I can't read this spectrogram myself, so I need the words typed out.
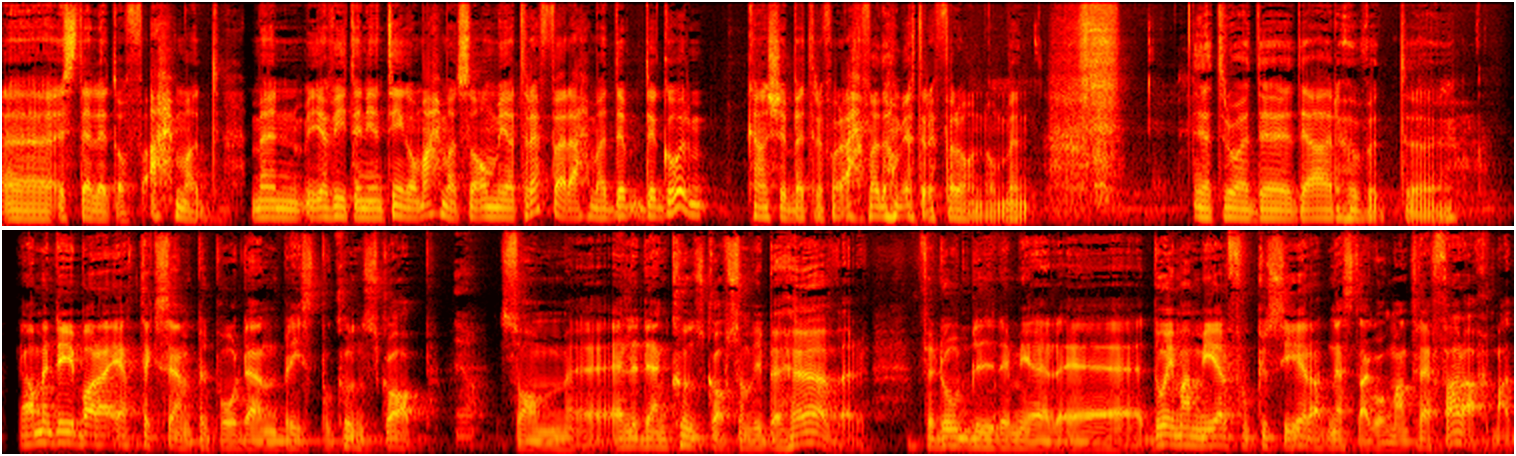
uh, istället för Ahmad. Men jag vet ingenting om Ahmad, så om jag träffar Ahmad, det, det går kanske bättre för Ahmad om jag träffar honom. Men jag tror att det, det är huvud... Uh... Ja, men det är bara ett exempel på den brist på kunskap som, eh, eller den kunskap som vi behöver. För då blir det mer, eh, då är man mer fokuserad nästa gång man träffar Ahmad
